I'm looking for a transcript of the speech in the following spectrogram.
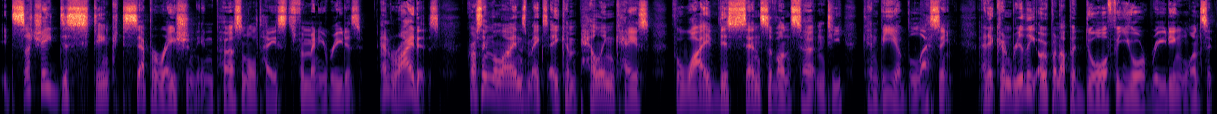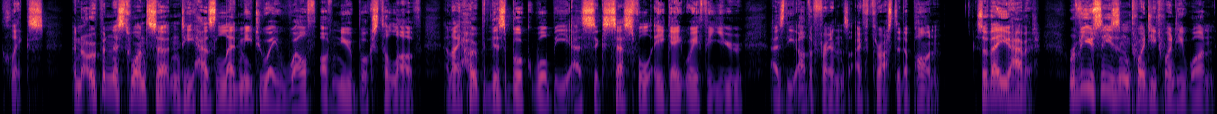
It's such a distinct separation in personal tastes for many readers and writers. Crossing the Lines makes a compelling case for why this sense of uncertainty can be a blessing, and it can really open up a door for your reading once it clicks. An openness to uncertainty has led me to a wealth of new books to love, and I hope this book will be as successful a gateway for you as the other friends I've thrusted upon. So there you have it. Review season 2021.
